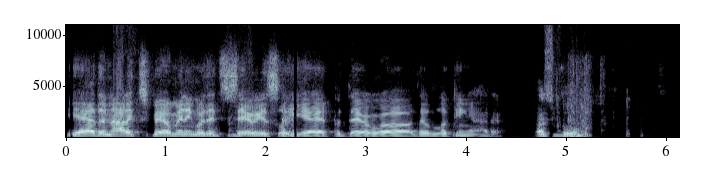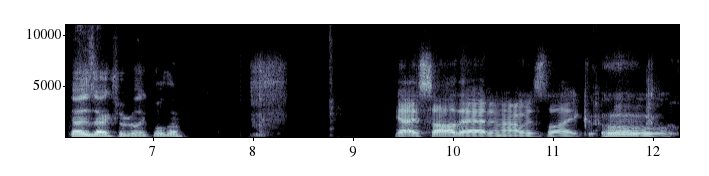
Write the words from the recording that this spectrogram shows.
Yeah, they're not experimenting with it seriously yet, but they're uh, they're looking at it. That's cool. That is actually really cool though. Yeah, I saw that and I was like, ooh.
